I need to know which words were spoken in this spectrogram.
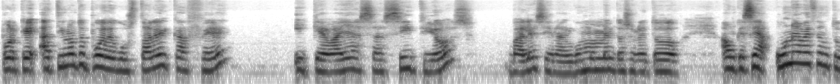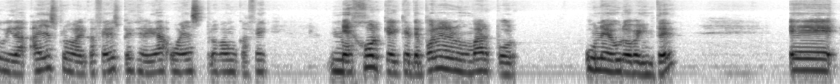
Porque a ti no te puede gustar el café y que vayas a sitios, ¿vale? Si en algún momento, sobre todo, aunque sea una vez en tu vida, hayas probado el café de especialidad o hayas probado un café mejor que el que te ponen en un bar por un euro veinte, eh,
